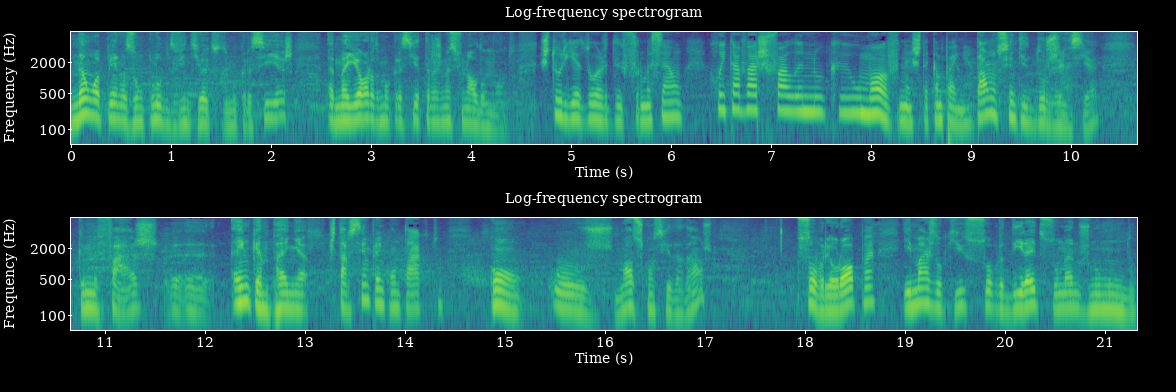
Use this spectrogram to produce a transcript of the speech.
não apenas um clube de 28 democracias, a maior democracia transnacional do mundo. Historiador de formação, Rui Tavares fala no que o move nesta campanha. Há um sentido de urgência que me faz, eh, em campanha, estar sempre em contacto com os nossos concidadãos, sobre a Europa e, mais do que isso, sobre direitos humanos no mundo.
